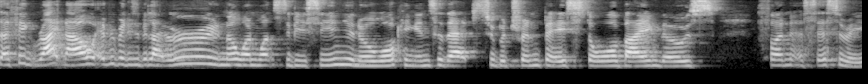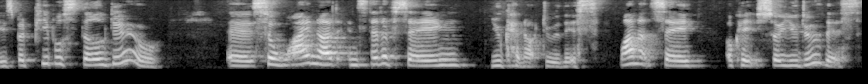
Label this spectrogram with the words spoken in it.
I think right now everybody's a bit like, no one wants to be seen, you know, walking into that super trend based store buying those fun accessories, but people still do. Uh, so why not, instead of saying, you cannot do this, why not say, okay, so you do this.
